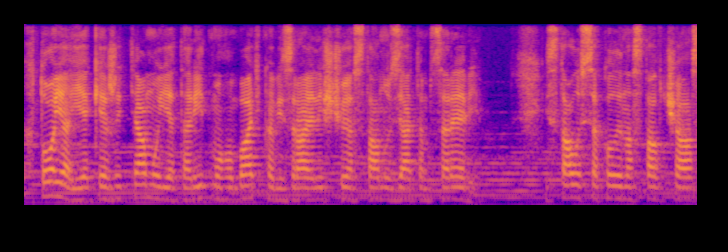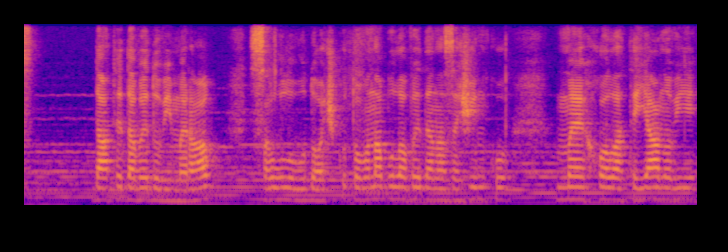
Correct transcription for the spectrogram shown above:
Хто я і яке життя моє та рід мого батька в Ізраїлі, що я стану зятям цареві? І сталося, коли настав час дати Давидові Мирав, Саулову дочку, то вона була видана за жінку Мехолатиянові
